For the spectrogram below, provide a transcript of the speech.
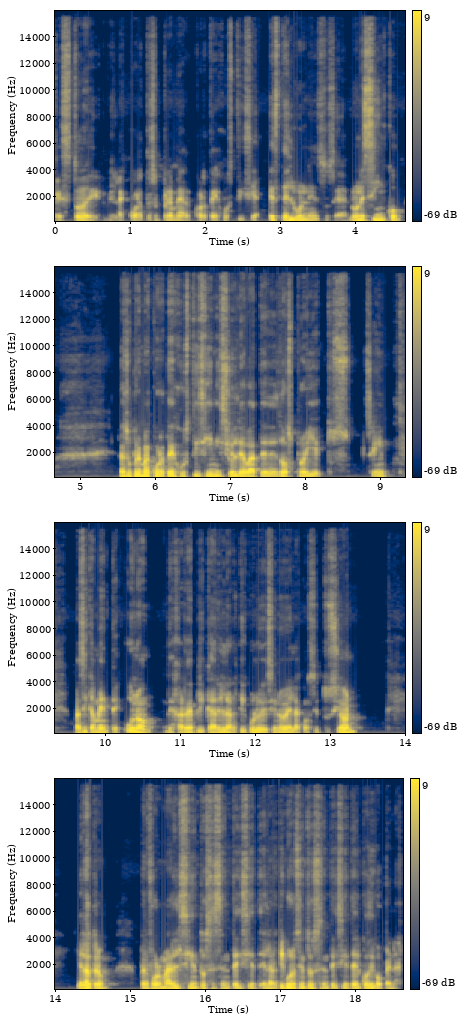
esto de, la Corte Suprema Corte de Justicia? Este lunes, o sea, lunes 5, la Suprema Corte de Justicia inició el debate de dos proyectos, ¿sí? Básicamente, uno, dejar de aplicar el artículo 19 de la Constitución y el otro, reformar el 167, el artículo 167 del Código Penal.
